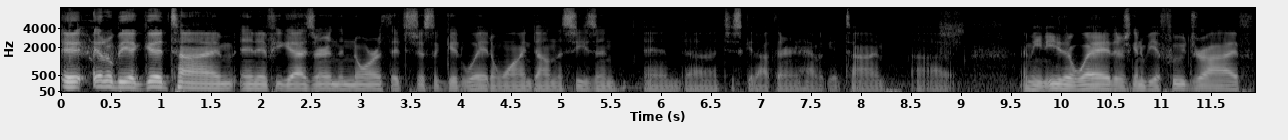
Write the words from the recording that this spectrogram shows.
it, it'll be a good time, and if you guys are in the north, it's just a good way to wind down the season and uh, just get out there and have a good time. Uh, I mean, either way, there's going to be a food drive.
